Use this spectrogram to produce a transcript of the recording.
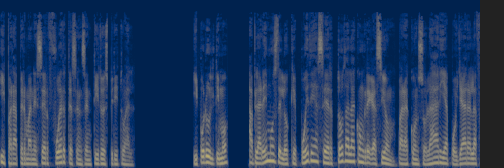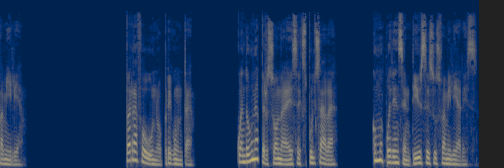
y para permanecer fuertes en sentido espiritual. Y por último, hablaremos de lo que puede hacer toda la congregación para consolar y apoyar a la familia. Párrafo 1 pregunta. Cuando una persona es expulsada, ¿cómo pueden sentirse sus familiares?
